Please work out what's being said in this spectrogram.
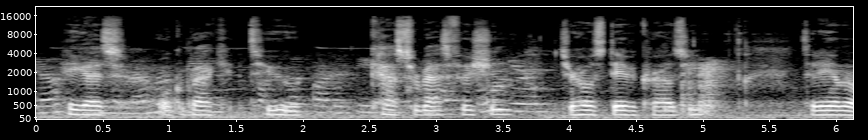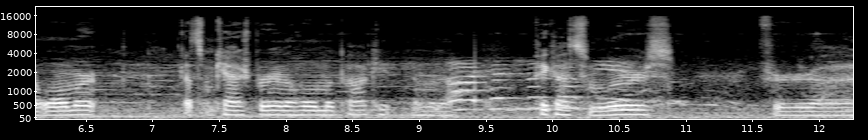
Hey guys, welcome back to Cast for Bass Fishing. It's your host David Krause. Today I'm at Walmart. Got some cash burning a hole in my pocket. I'm gonna pick out some lures for uh,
